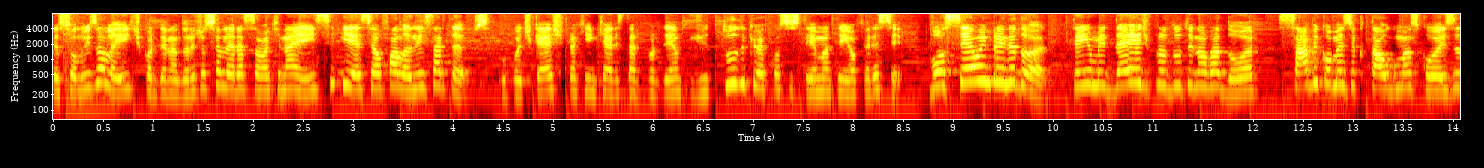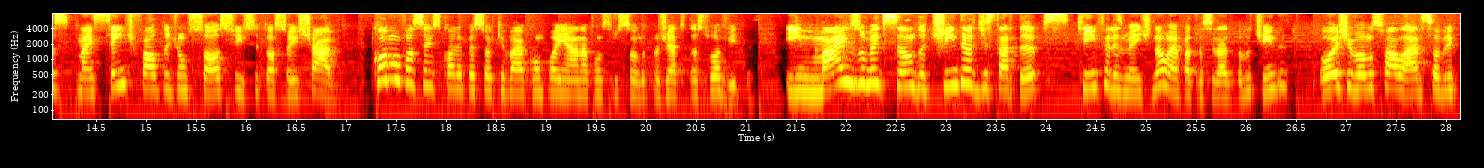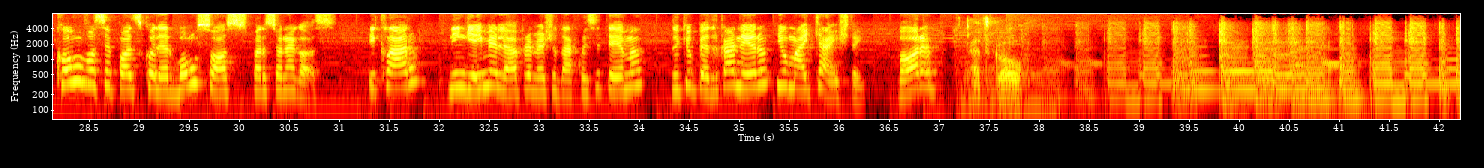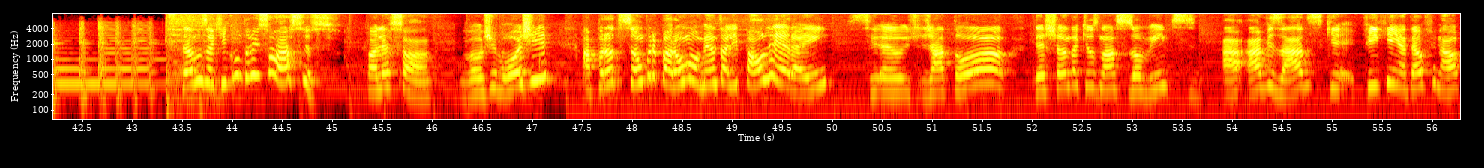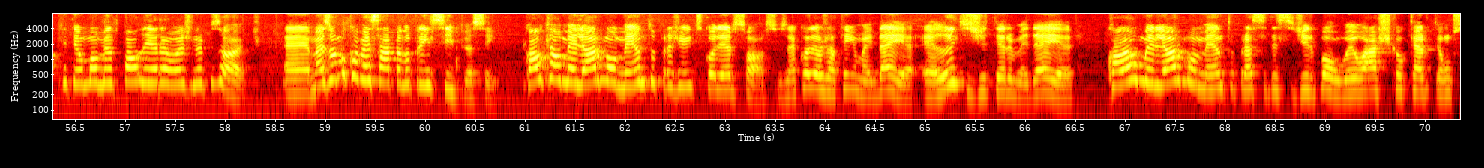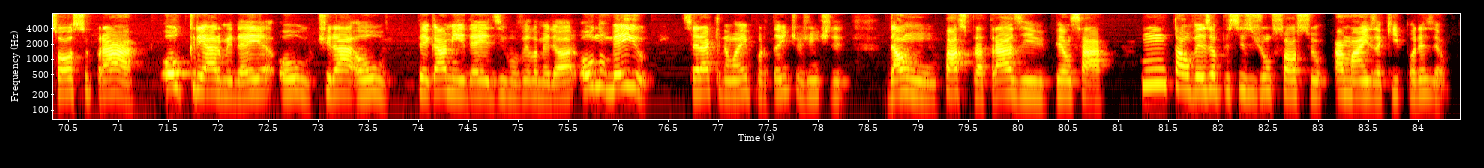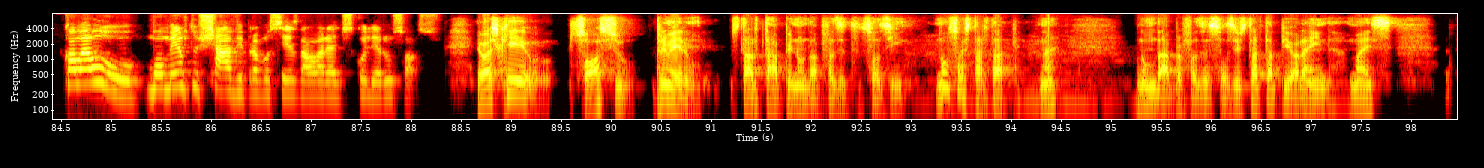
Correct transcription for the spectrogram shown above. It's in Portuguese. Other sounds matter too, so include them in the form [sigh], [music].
Eu sou Luísa Leite, coordenadora de aceleração aqui na ACE, e esse é o Falando em Startups, o podcast para quem quer estar por dentro de tudo que o ecossistema tem a oferecer. Você é um empreendedor, tem uma ideia de produto inovador, sabe como executar algumas coisas, mas sente falta de um sócio em situações-chave? Como você escolhe a pessoa que vai acompanhar na construção do projeto da sua vida? Em mais uma edição do Tinder de Startups, que infelizmente não é patrocinado pelo Tinder, Hoje vamos falar sobre como você pode escolher bons sócios para o seu negócio. E claro, ninguém melhor para me ajudar com esse tema do que o Pedro Carneiro e o Mike Einstein. Bora? Let's go! Estamos aqui com dois sócios. Olha só, hoje, hoje a produção preparou um momento ali pauleira, hein? Eu já tô deixando aqui os nossos ouvintes avisados que fiquem até o final, porque tem um momento pauleira hoje no episódio. É, mas vamos começar pelo princípio, assim. Qual que é o melhor momento para a gente escolher sócios? É quando eu já tenho uma ideia? É antes de ter uma ideia? Qual é o melhor momento para se decidir? Bom, eu acho que eu quero ter um sócio para ou criar uma ideia, ou tirar, ou pegar a minha ideia e desenvolvê-la melhor, ou no meio, será que não é importante a gente dar um passo para trás e pensar, hum, talvez eu precise de um sócio a mais aqui, por exemplo. Qual é o momento chave para vocês na hora de escolher um sócio? Eu acho que sócio, primeiro, startup não dá para fazer tudo sozinho. Não só startup, né? Não dá para fazer sozinho. Startup pior ainda, mas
